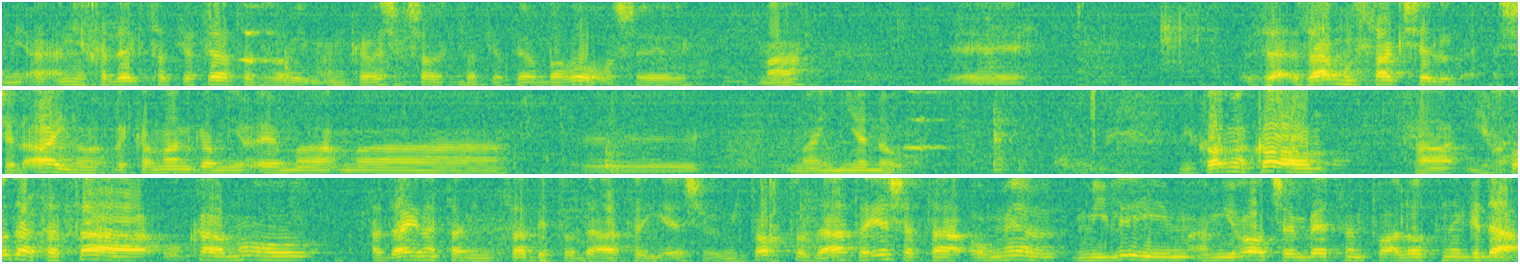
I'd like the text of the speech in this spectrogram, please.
אני, אני אחדד קצת יותר את הדברים. אני מקווה שעכשיו זה קצת יותר ברור. ש... מה? זה, זה המושג של, של עין, וכמובן גם נראה מה, מה, מה עניינו. מכל מקום, הייחוד התתה הוא כאמור, עדיין אתה נמצא בתודעת היש, ומתוך תודעת היש אתה אומר מילים, אמירות שהן בעצם פועלות נגדה.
